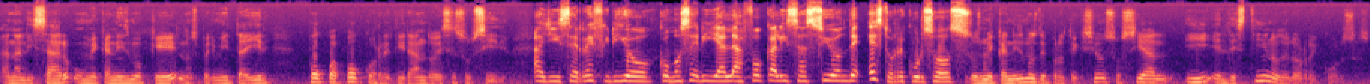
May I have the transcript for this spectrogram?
analizar un mecanismo que nos permita ir poco a poco retirando ese subsidio. Allí se refirió cómo sería la focalización de estos recursos. Los mecanismos de protección social y el destino de los recursos.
